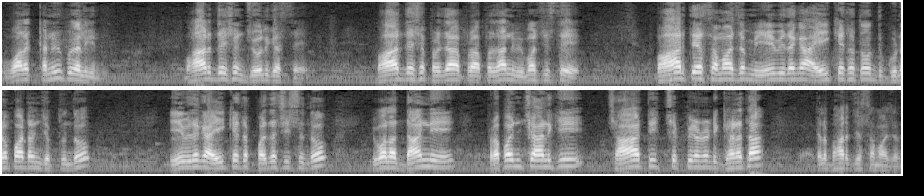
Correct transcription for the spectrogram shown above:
వాళ్ళకి కనువిప్పు కలిగింది. భారతదేశం జోలికి వస్తే భారతదేశ ప్రజా ప్ర- ప్రధాని విమర్శిస్తే భారతీయ సమాజం ఏ విధంగా ఐక్యతతో గుణపాఠం చెప్తుందో ఏ విధంగా ఐక్యత ప్రదర్శిస్తుందో ఇవాళ దాన్ని ప్రపంచానికి చాటి చెప్పినటువంటి ఘనత ఇలా భారతీయ సమాజం.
